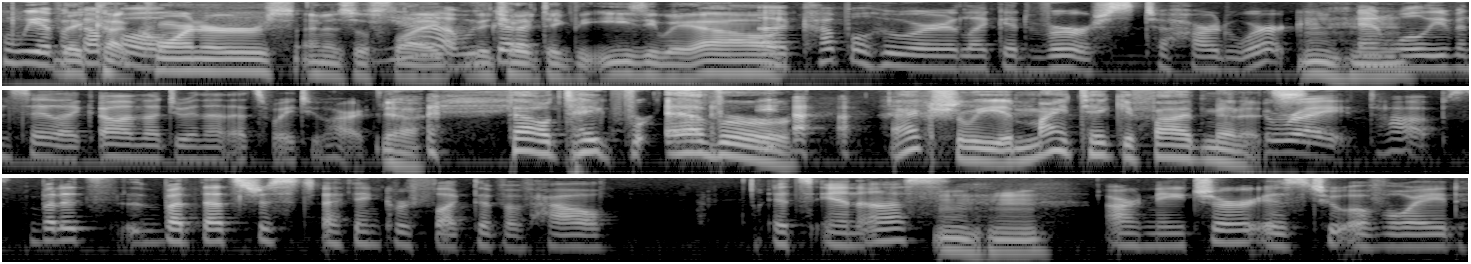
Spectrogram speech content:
we have a they couple cut corners and it's just Yeah, like they try a- to take the easy way out a couple who are like adverse to hard work, Mm-hmm. and will even say like, "Oh, I'm not doing that. That's way too hard." yeah that'll take forever actually it might take you five minutes Right, tops. But it's but that's just I think reflective of how it's in us. mm-hmm Our nature is to avoid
